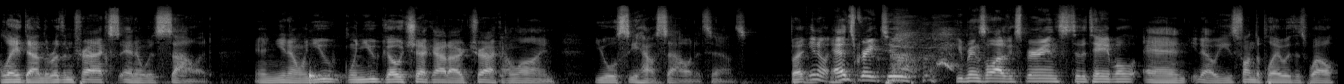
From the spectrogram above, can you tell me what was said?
laid down the rhythm tracks, and it was solid. And you know when you when you go check out our track online, you will see how solid it sounds. But you know Ed's great too. He brings a lot of experience to the table, and you know he's fun to play with as well.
